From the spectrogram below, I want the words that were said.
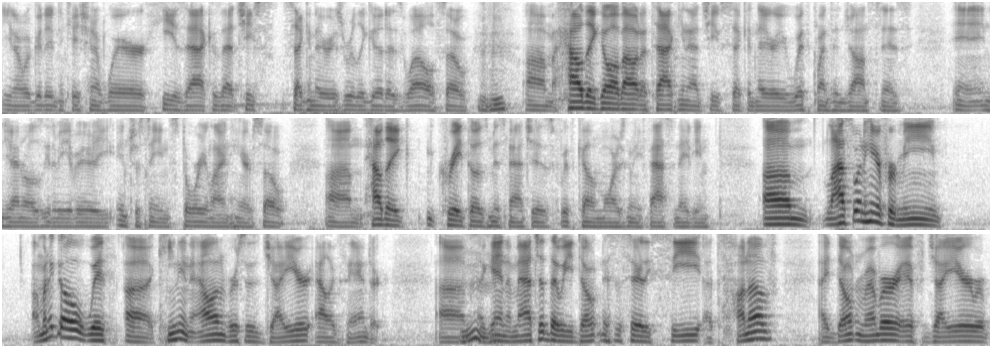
you know, a good indication of where he is at because that Chiefs secondary is really good as well. So, mm-hmm. um, how they go about attacking that Chiefs secondary with Quentin Johnston is, in, general, is going to be a very interesting storyline here. So, um, how they create those mismatches with Kellen Moore is going to be fascinating. Um, last one here for me, I'm going to go with uh, Keenan Allen versus Jaire Alexander. Um, mm. Again, a matchup that we don't necessarily see a ton of. I don't remember if Jaire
